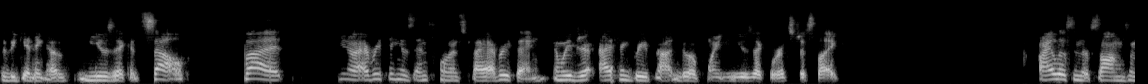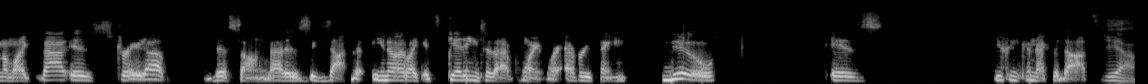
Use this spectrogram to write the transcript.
the beginning of music itself. But you know everything is influenced by everything. And we've i think we've gotten to a point in music where it's just like i listen to songs and i'm like that is straight up this song. That is exact you know like it's getting to that point where everything new is you can connect the dots. Yeah.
